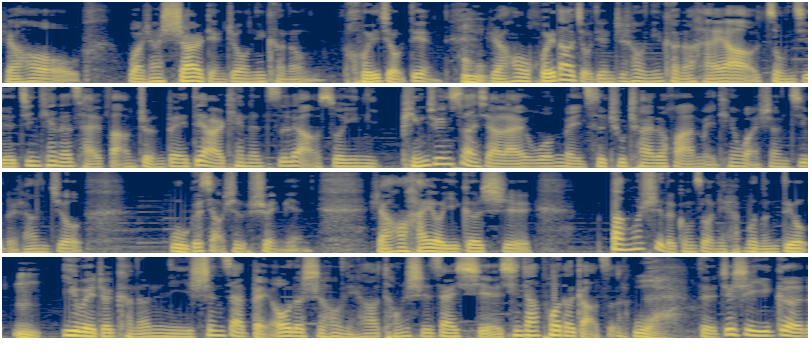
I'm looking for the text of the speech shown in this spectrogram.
然后晚上十二点钟你可能回酒店，然后回到酒店之后，你可能还要总结今天的采访，准备第二天的资料。所以你平均算下来，我每次出差的话，每天晚上基本上就五个小时的睡眠。然后还有一个是。办公室的工作你还不能丢，嗯，意味着可能你身在北欧的时候，你还要同时在写新加坡的稿子。哇，对，这是一个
